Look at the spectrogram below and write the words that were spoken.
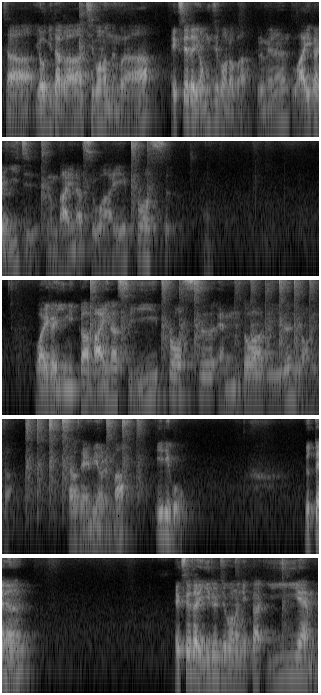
자 여기다가 집어넣는 거야. x에다 0 집어넣어봐. 그러면은 y가 2지. 그럼 마이너스 y 플러스 y가 2니까 마이너스 2 플러스 m 더하기 1은 0이다. 따라서 m이 얼마? 1이고 요때는 x에다 2를 집어넣으니까 2m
